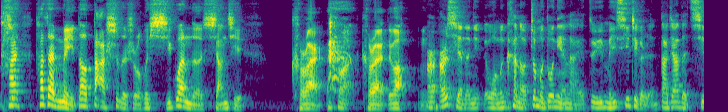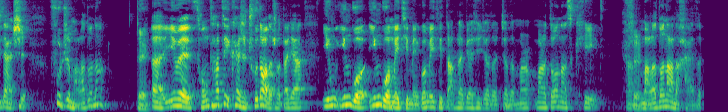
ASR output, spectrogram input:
他他在每到大事的时候会习惯的想起 cry 是吧？cry，对吧？嗯，而而且呢，你我们看到这么多年来，对于梅西这个人，大家的期待是复制马拉多纳。对，呃，因为从他最开始出道的时候，大家英英国英国媒体、美国媒体打出来标题叫做叫做 Mar Maradona's Kid，啊、是马拉多纳的孩子。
